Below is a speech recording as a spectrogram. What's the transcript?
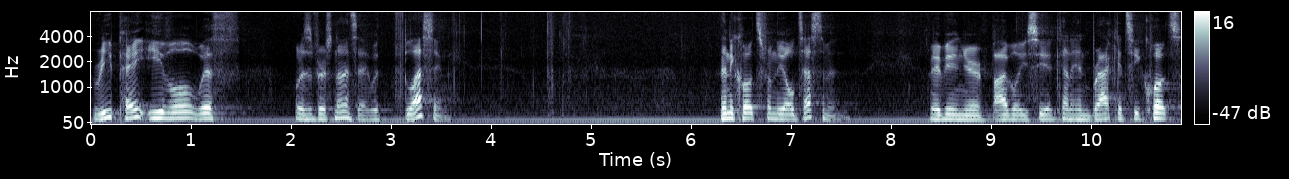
repay evil with, what does verse 9 say? With blessing. Then he quotes from the Old Testament. Maybe in your Bible you see it kind of in brackets. He quotes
